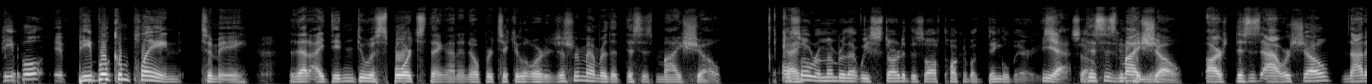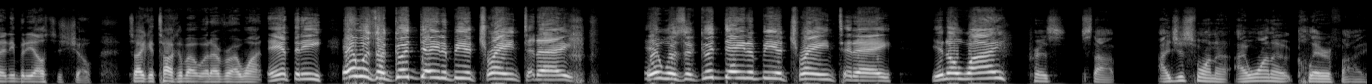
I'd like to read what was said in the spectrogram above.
People, if people complain to me that I didn't do a sports thing on a no particular order, just remember that this is my show. Okay? Also, remember that we started this off talking about dingleberries. Yeah, so this is my show. Our this is our show, not anybody else's show. So I could talk about whatever I want. Anthony, it was a good day to be a train today. It was a good day to be a train today. You know why? Chris, stop. I just wanna I wanna clarify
